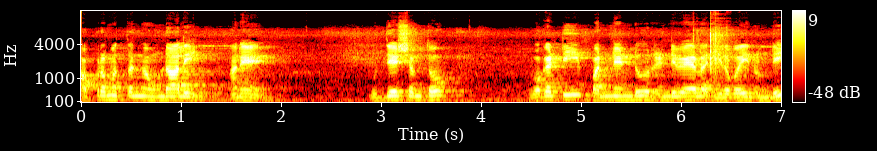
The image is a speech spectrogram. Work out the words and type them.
అప్రమత్తంగా ఉండాలి అనే ఉద్దేశంతో ఒకటి పన్నెండు రెండు వేల ఇరవై నుండి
